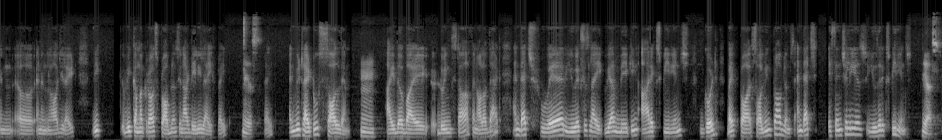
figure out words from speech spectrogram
an uh, an analogy, right? We we come across problems in our daily life, right? Yes. Right? And we try to solve them Hmm. either by doing stuff and all of that. And that's where UX is like. We are making our experience good by pro solving problems, and that's essentially is user experience. Yes.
